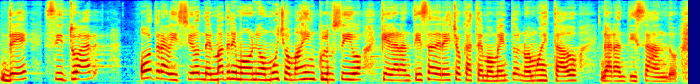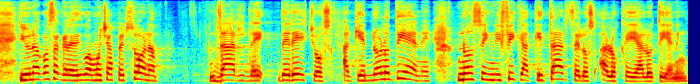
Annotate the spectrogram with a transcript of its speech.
de situar otra visión del matrimonio mucho más inclusivo que garantiza derechos que hasta el momento no hemos estado garantizando. Y una cosa que le digo a muchas personas, darle derechos a quien no lo tiene no significa quitárselos a los que ya lo tienen.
